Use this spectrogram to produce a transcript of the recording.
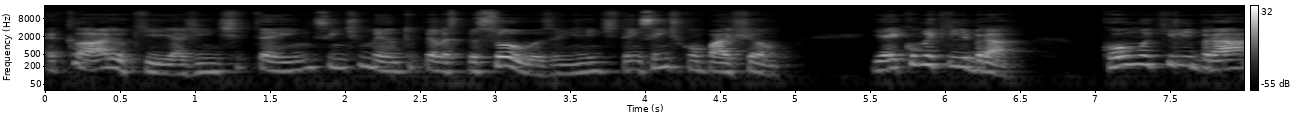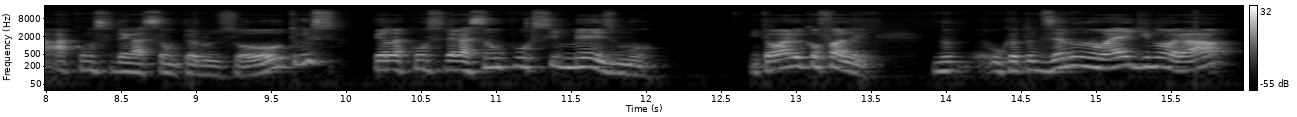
É claro que a gente tem sentimento pelas pessoas, a gente tem sente compaixão. E aí como equilibrar? Como equilibrar a consideração pelos outros, pela consideração por si mesmo? Então olha o que eu falei. O que eu estou dizendo não é ignorar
